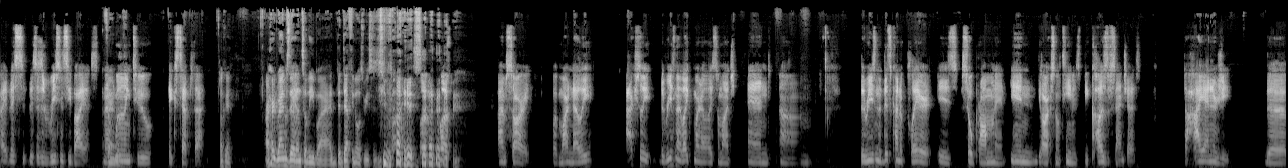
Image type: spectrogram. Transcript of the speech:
I, this this is a recency bias, and Fair I'm enough. willing to accept that. Okay, I heard Ramsdale and Saliba. I definitely knows recency bias. Look, look, I'm sorry, but Martinelli. Actually, the reason I like Martinelli so much, and um, the reason that this kind of player is so prominent in the Arsenal team is because of Sanchez. The high energy, the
